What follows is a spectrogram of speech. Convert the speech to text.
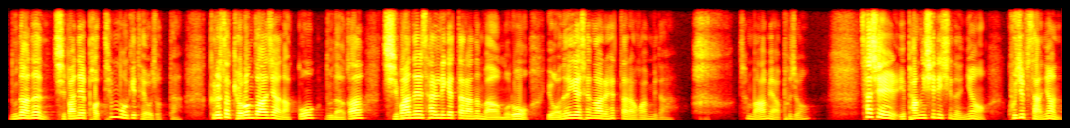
누나는 집안의 버팀목이 되어줬다. 그래서 결혼도 하지 않았고 누나가 집안을 살리겠다라는 마음으로 연예계 생활을 했다라고 합니다. 하, 참 마음이 아프죠. 사실 이 방실이 씨는요, 94년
